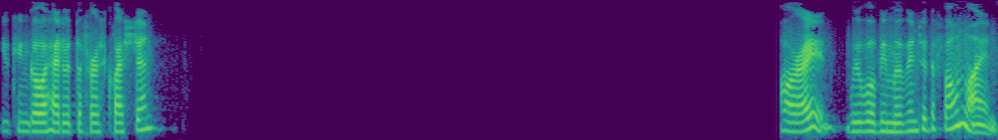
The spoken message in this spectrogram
You can go ahead with the first question. All right, we will be moving to the phone lines.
